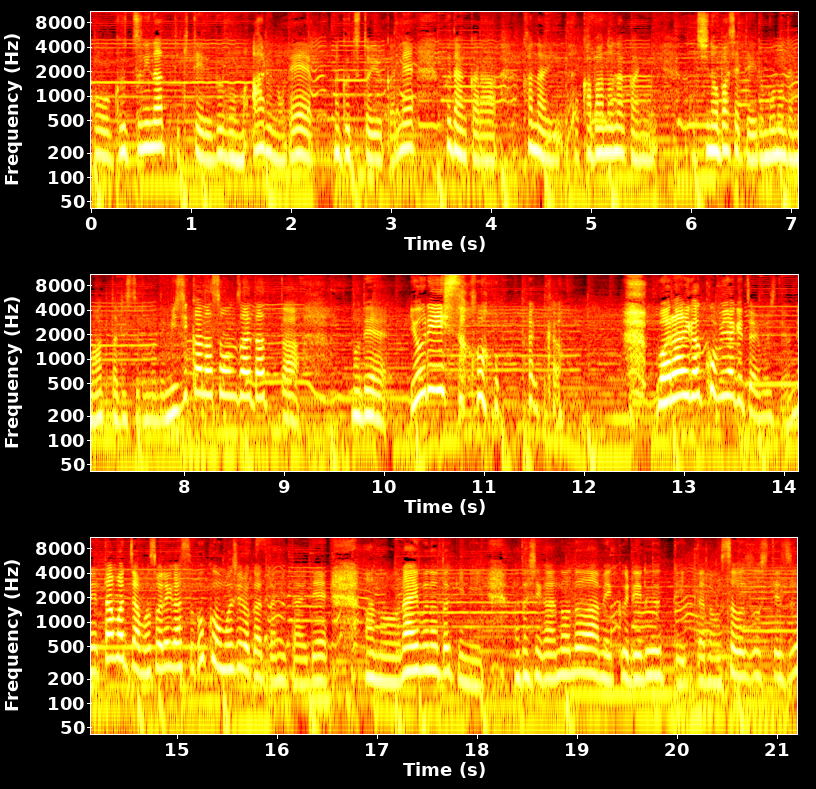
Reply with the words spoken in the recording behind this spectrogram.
こうグッズになってきている部分もあるので、まあ、グッズというかね普段からかなりこうカバンの中に忍ばせているものでもあったりするので身近な存在だったのでより一層なんか笑いがこみ上げちゃいましたよね。たまちゃんもそれがすごく面白かったみたいであのライブの時に私が「のど飴くれる」って言ったのを想像してずっ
